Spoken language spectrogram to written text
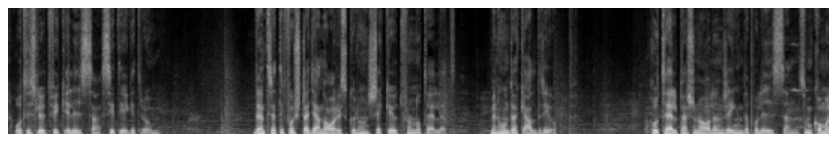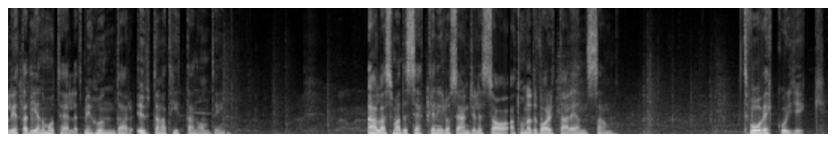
och till slut fick Elisa sitt eget rum. Den 31 januari skulle hon checka ut från hotellet, men hon dök aldrig upp. Hotellpersonalen ringde polisen som kom och letade igenom hotellet med hundar utan att hitta någonting. Alla som hade sett henne i Los Angeles sa att hon hade varit där ensam. Två veckor gick.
